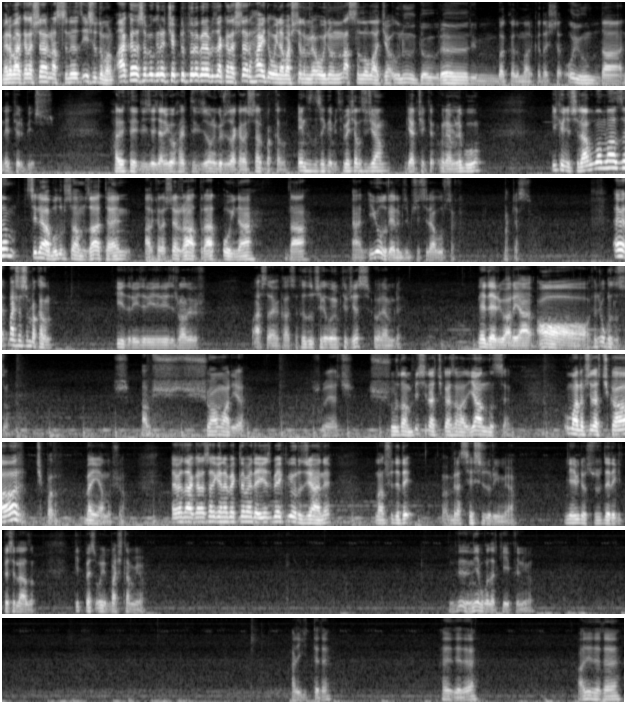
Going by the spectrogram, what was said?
Merhaba arkadaşlar nasılsınız? İyisiniz umarım. Arkadaşlar bugün Chapter 2 ile beraberiz arkadaşlar. Haydi oyuna başlayalım ve oyunun nasıl olacağını görelim bakalım arkadaşlar. Oyunda ne tür bir harita izleyeceğiz yani yol harita izleyeceğiz onu göreceğiz arkadaşlar. Bakalım. En hızlı şekilde bitirmeye çalışacağım. Gerçekten önemli bu. İlk önce silah bulmam lazım. Silah bulursam zaten arkadaşlar rahat rahat oyuna da yani iyi olur yani bizim için silah bulursak. Bakacağız. Evet başlasın bakalım. İyidir iyidir iyidir iyidir alır. Başla arkadaşlar. Hızlı bir şekilde oyun bitireceğiz. Önemli. Ne der yuvar ya? Aa, sen çok hızlısın. Ş- Abi şu an var ya. Şurayı aç. Şuradan bir silah çıkarsa var ya yalnız sen. Umarım silah çıkar. Çıkmadı. Ben yandım şu an. Evet arkadaşlar gene beklemedeyiz. Bekliyoruz yani. Lan şu dede ben biraz sessiz durayım ya. Niye biliyorsunuz dede gitmesi lazım. Gitmesi oyun başlamıyor. Dede niye bu kadar keyifleniyor? Hadi git dede. Hadi dede. Hadi dede.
